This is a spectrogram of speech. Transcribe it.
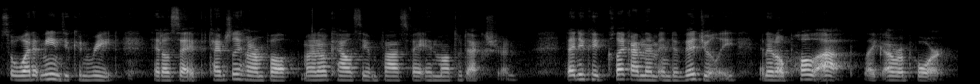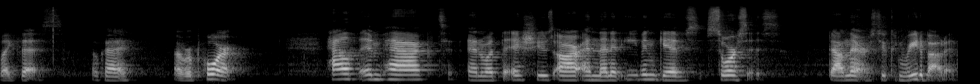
So what it means you can read. It'll say potentially harmful monocalcium phosphate and maltodextrin. Then you could click on them individually and it'll pull up like a report like this. Okay? A report. Health impact and what the issues are and then it even gives sources down there so you can read about it.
